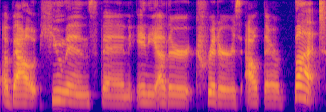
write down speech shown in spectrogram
about humans than any other critters out there. But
